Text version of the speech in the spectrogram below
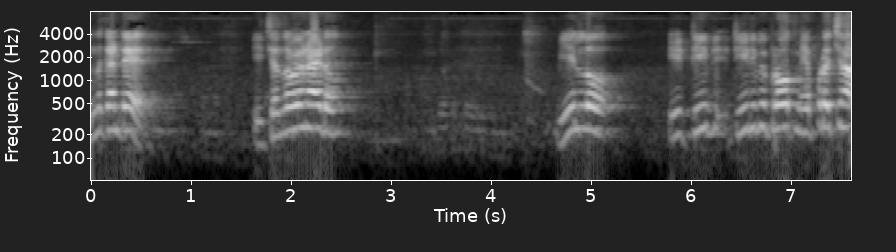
ఎందుకంటే ఈ చంద్రబాబు నాయుడు వీళ్ళు ఈ టీడీ టీడీపీ ప్రభుత్వం ఎప్పుడొచ్చినా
